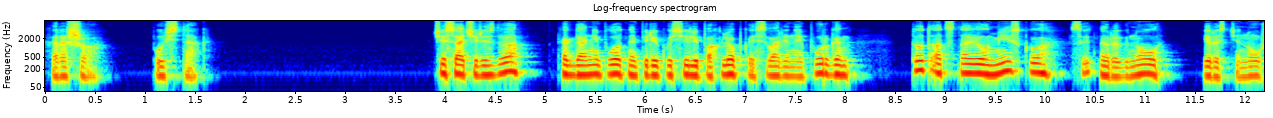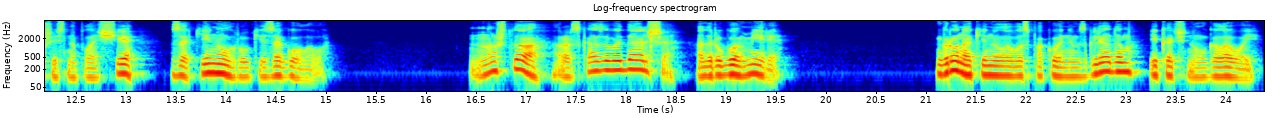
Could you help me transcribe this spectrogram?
«Хорошо, пусть так». Часа через два, когда они плотно перекусили похлебкой, сваренной пургом, тот отставил миску, сытно рыгнул и, растянувшись на плаще, закинул руки за голову. «Ну что, рассказывай дальше, о другом мире». Грон окинул его спокойным взглядом и качнул головой.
